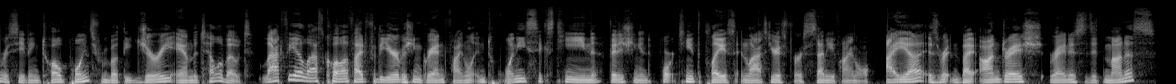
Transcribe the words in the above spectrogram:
receiving 12 points from both the jury and the televote. Latvia last qualified for the Eurovision Grand Final in 2016, finishing in 14th place in last year's first semifinal. Aijā is written by Andrejs Reinis Zitmanis,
